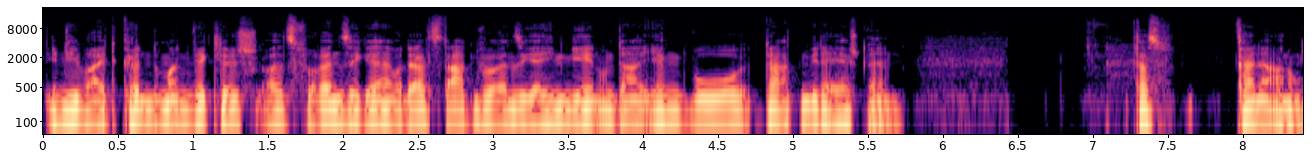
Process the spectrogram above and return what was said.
Inwieweit könnte man wirklich als Forensiker oder als Datenforensiker hingehen und da irgendwo Daten wiederherstellen? Das keine Ahnung.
